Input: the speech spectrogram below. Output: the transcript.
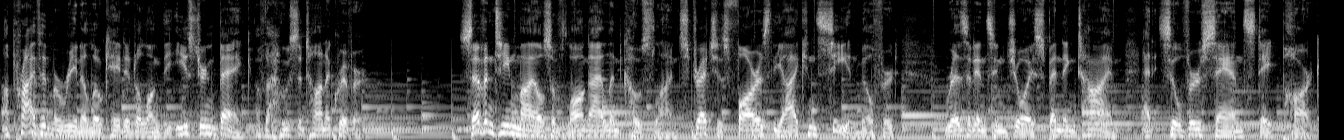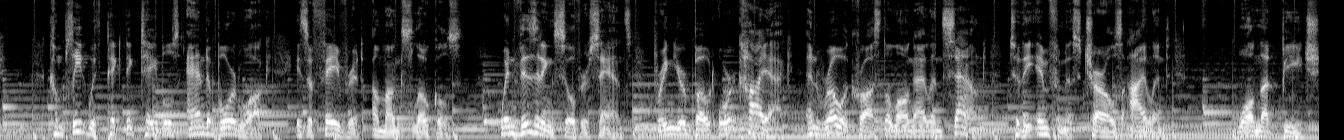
a private marina located along the eastern bank of the Housatonic River. 17 miles of Long Island coastline stretch as far as the eye can see in Milford. Residents enjoy spending time at Silver Sands State Park. Complete with picnic tables and a boardwalk is a favorite amongst locals. When visiting Silver Sands, bring your boat or kayak and row across the Long Island Sound to the infamous Charles Island. Walnut Beach,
